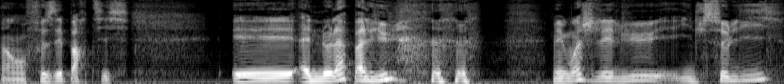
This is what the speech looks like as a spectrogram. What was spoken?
en faisait partie. Et elle ne l'a pas lu, mais moi je l'ai lu. Il se lit,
